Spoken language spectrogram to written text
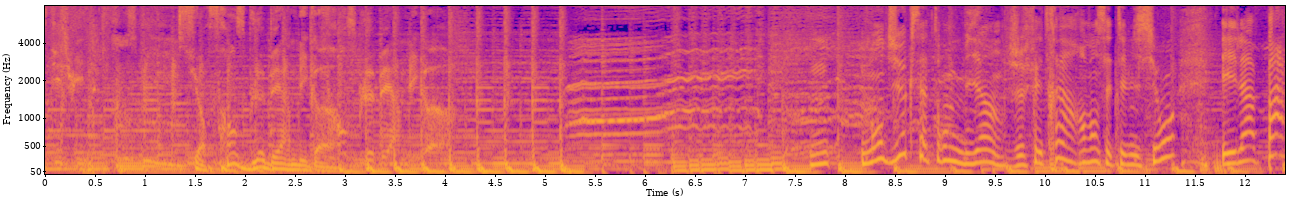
16-18. Sur France Bleu Béarn Bigorre. France Bleu Béarn Bigorre. Mon Dieu que ça tombe bien. Je fais très rarement cette émission. Et là, paf,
